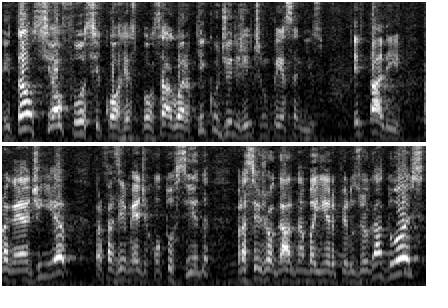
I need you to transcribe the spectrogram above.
Então, se eu fosse corresponsável, agora, o que, que o dirigente não pensa nisso? Ele está ali para ganhar dinheiro, para fazer média com torcida, para ser jogado na banheira pelos jogadores.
